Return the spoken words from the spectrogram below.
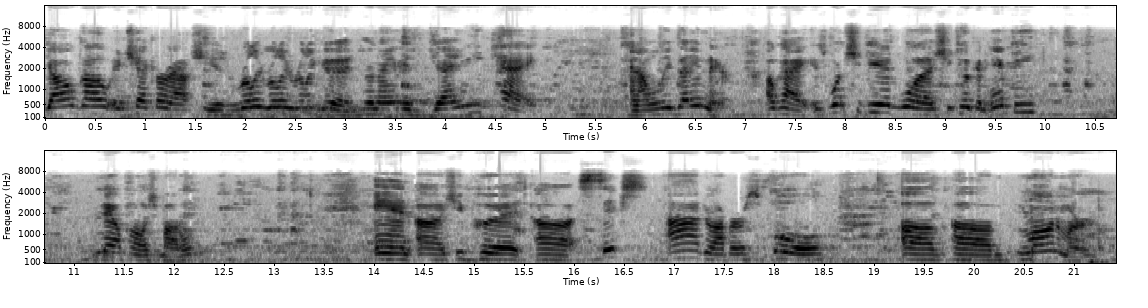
y'all go and check her out. She is really, really, really good. Her name is Jamie-Kay. And I will leave that in there. Okay, is what she did was she took an empty nail polish bottle and uh, she put uh, six eyedroppers full of um, monomer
